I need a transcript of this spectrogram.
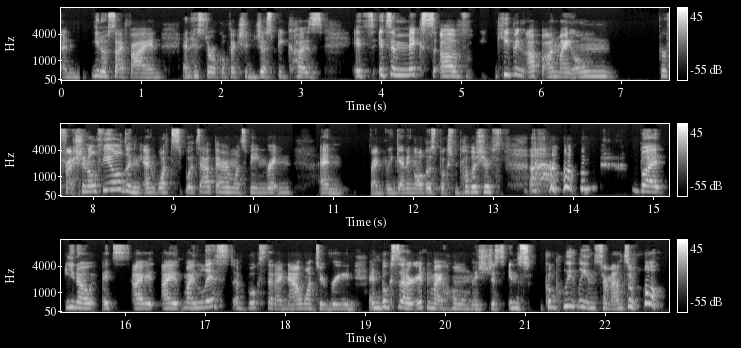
and you know sci-fi and, and historical fiction just because it's it's a mix of keeping up on my own professional field and, and what's what's out there and what's being written and frankly getting all those books from publishers but you know it's i i my list of books that i now want to read and books that are in my home is just completely insurmountable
